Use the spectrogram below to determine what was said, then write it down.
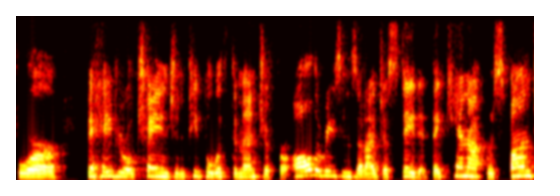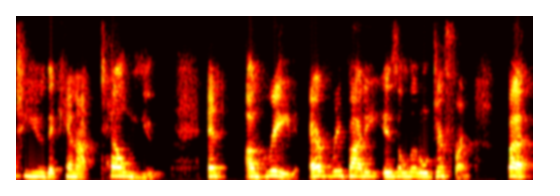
for behavioral change in people with dementia for all the reasons that I just stated. They cannot respond to you, they cannot tell you. And agreed, everybody is a little different. But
